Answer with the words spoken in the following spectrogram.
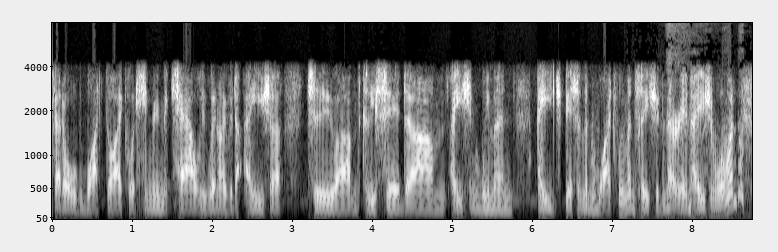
fat old white guy called Henry Makow who went over to Asia to because um, he said um, Asian women age better than white women, so you should marry an Asian woman.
